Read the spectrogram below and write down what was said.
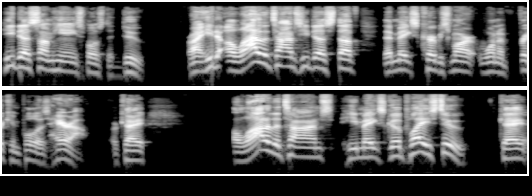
he does something he ain't supposed to do, right? He a lot of the times he does stuff that makes Kirby Smart want to freaking pull his hair out. Okay. A lot of the times he makes good plays too. Okay.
